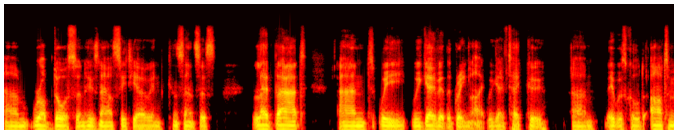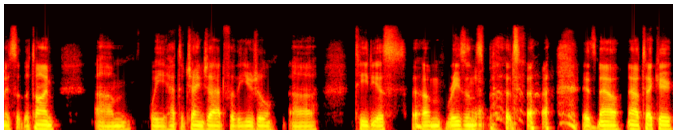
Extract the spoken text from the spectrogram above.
Um, Rob Dawson, who's now CTO in ConsenSys, led that, and we we gave it the green light. We gave Teku um, it was called Artemis at the time. Um, we had to change that for the usual uh, tedious um, reasons, yeah. but uh, it's now now Teku,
